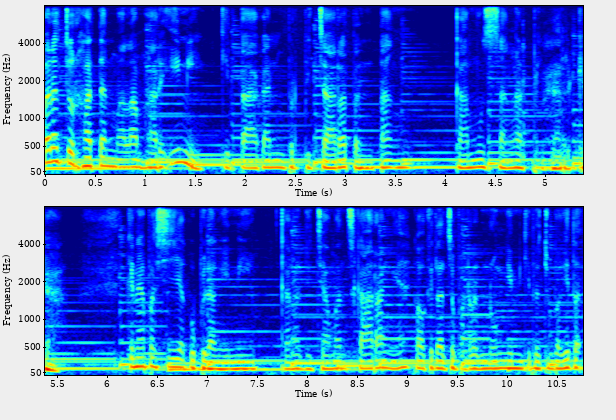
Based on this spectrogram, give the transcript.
Pada curhatan malam hari ini, kita akan berbicara tentang kamu sangat berharga. Kenapa sih aku bilang ini? Karena di zaman sekarang ya, kalau kita coba renungin, kita coba kita,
